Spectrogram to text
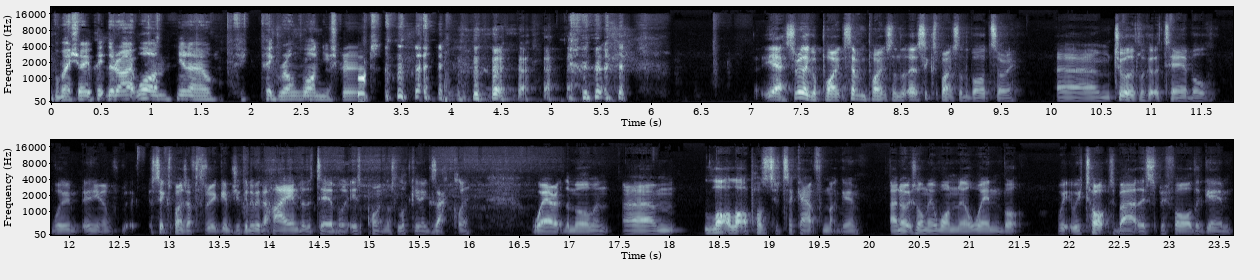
but make sure you pick the right one. You know, if you pick wrong one, you're screwed. yeah, it's a really good point. Seven points on the uh, six points on the board. Sorry. Um, early to look at the table. We, you know, six points after three games. You're going to be the high end of the table. It is pointless looking exactly where at the moment. Um, lot, a lot of positive to out from that game. I know it's only a one 0 win, but we, we talked about this before the game.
